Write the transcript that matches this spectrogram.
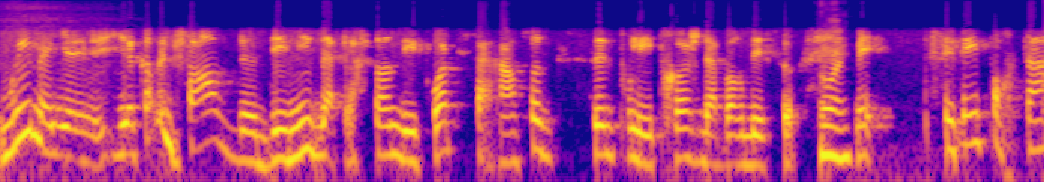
Oui, mais il y, a, comme une phase de déni de la personne des fois, puis ça rend ça difficile pour les proches d'aborder ça. Mais c'est important.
